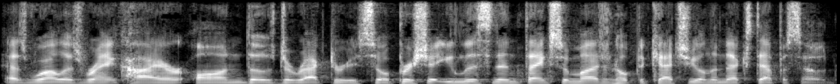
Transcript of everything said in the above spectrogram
as well as rank higher on those directories. So appreciate you listening. Thanks so much and hope to catch you on the next episode.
